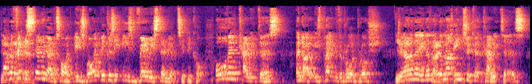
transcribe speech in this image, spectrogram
No, but I think the stereotype is right because it is very stereotypical. All them characters, I know, he's painted with a broad brush. Do you know what I mean? And they're not intricate characters.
